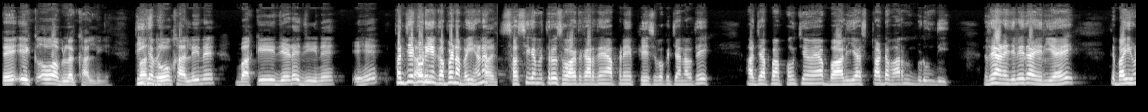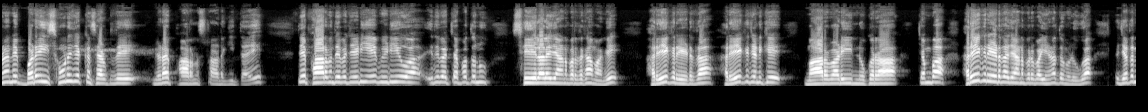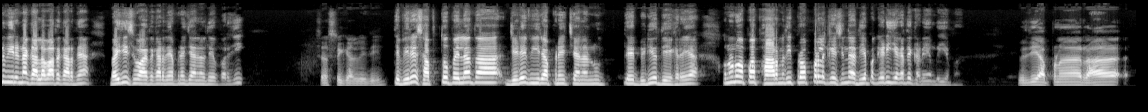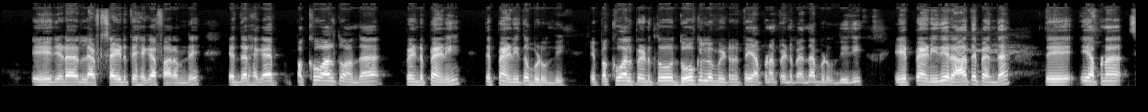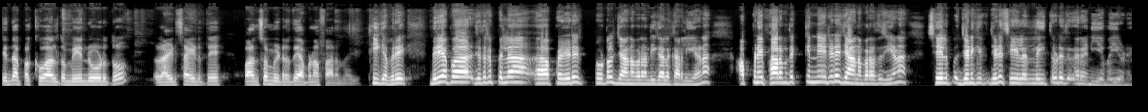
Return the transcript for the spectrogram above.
ਤੇ ਇੱਕ ਉਹ ਅਬਲਕ ਖਾਲੀ ਹੈ। ਠੀਕ ਹੈ ਬਾਈ। ਦੋ ਖਾਲੀ ਨੇ ਬਾਕੀ ਜਿਹੜੇ ਜੀ ਨੇ ਇਹ ਪੰਜੇ ਘੋੜੀਆਂ ਗੱਭਣ ਬਾਈ ਹਨਾ। ਸਤਿ ਸ਼੍ਰੀ ਅਕਾਲ ਮਿੱਤਰੋ ਸਵਾਗਤ ਕਰਦੇ ਆ ਆਪਣੇ ਫੇਸਬੁੱਕ ਚੈਨਲ ਤੇ। ਅੱਜ ਆਪਾਂ ਪਹੁੰਚੇ ਹੋਏ ਆ ਬਾਲੀਆ ਸਟੱਡ ਫਾਰਮ ਬੜੂੰਦੀ ਲੁਧਿਆਣੇ ਜ਼ਿਲ੍ਹੇ ਦਾ ਏਰੀਆ ਏ ਤੇ ਬਾਈ ਉਹਨਾਂ ਨੇ ਬੜੇ ਹੀ ਸੋਹਣੇ ਜਿਹੇ ਕਨਸੈਪਟ ਦੇ ਜਿਹੜਾ ਫਾਰਮ ਸਟਾਰਟ ਕੀਤਾ ਏ ਤੇ ਫਾਰਮ ਦੇ ਵਿੱਚ ਜਿਹੜੀ ਇਹ ਵੀਡੀਓ ਆ ਇਹਦੇ ਵਿੱਚ ਆਪਾਂ ਤੁਹਾਨੂੰ ਸੇਲ ਵਾਲੇ ਜਾਨਵਰ ਦਿਖਾਵਾਂਗੇ। ਹਰੇਕ ਰੇਟ ਦਾ ਹਰੇਕ ਜਾਣੀ ਕਿ ਮਾਰਵਾੜੀ ਨੁਕਰਾ ਚੰਬਾ ਹਰੇਕ ਰੇਟ ਦਾ ਜਾਨਵਰ ਬਾਈ ਇਹਨਾਂ ਤੋਂ ਮਿਲੂਗਾ। ਤੇ ਜਤਨ ਵੀਰੇ ਨਾਲ ਗੱਲਬਾਤ ਕਰਦੇ ਆ ਬਾਈ ਜੀ ਸਵਾਗਤ ਕਰਦੇ ਆ ਆਪਣੇ ਚੈਨਲ ਦੇ ਉੱਪਰ ਜੀ। ਸਤਿ ਸ੍ਰੀ ਅਕਾਲ ਵੀ ਜੀ। ਤੇ ਵੀਰੇ ਸਭ ਤੋਂ ਪਹਿਲਾਂ ਤਾਂ ਜਿਹੜੇ ਵੀਰ ਆਪਣੇ ਚੈਨਲ ਨੂੰ ਤੇ ਵੀਡੀਓ ਦੇਖ ਰਹੇ ਆ ਉਹਨਾਂ ਨੂੰ ਆਪਾਂ ਫਾਰਮ ਦੀ ਪ੍ਰੋਪਰ ਲੋਕੇਸ਼ਨ ਦੱਸ ਦਈਏ ਆਪਾਂ ਕਿਹੜੀ ਜਗ੍ਹਾ ਤੇ ਖੜੇ ਆਂ ਬਈ ਆਪਾਂ? ਵੀਰ ਜੀ ਆਪਣਾ ਰਾਹ ਇਹ ਜਿਹੜਾ ਲੈਫਟ ਸਾਈਡ ਤੇ ਹੈਗਾ ਫਾਰਮ ਦੇ ਇੱਧਰ ਹੈਗਾ ਪੱਖੋਵਾਲ ਤੋਂ ਆਂਦਾ ਪਿੰਡ ਭੈਣੀ ਤੇ ਭੈਣੀ ਤੋਂ ਬੜੁੰਦੀ। ਇਹ ਪੱਖੋਵਾਲ ਪਿੰਡ ਤੋਂ 2 ਕਿਲੋਮੀਟਰ ਤੇ ਆਪਣਾ ਪਿੰਡ ਪੈਂਦਾ ਬੜੁੰਦੀ ਜੀ। ਇਹ ਭੈਣੀ ਦੇ ਰਾਹ ਤੇ ਪੈਂਦਾ ਤੇ ਇਹ ਆਪਣਾ ਸਿੱਧਾ ਪੱਖੋਵਾਲ ਤੋਂ ਮੇਨ ਰੋਡ ਤੋਂ ਰਾਈਟ ਸਾਈਡ ਤੇ 500 ਮੀਟਰ ਤੇ ਆਪਣਾ ਫਾਰਮ ਹੈ ਜੀ। ਠੀਕ ਹੈ ਵੀਰੇ। ਵੀਰੇ ਆਪਾਂ ਜਦੋਂ ਪਹਿਲਾਂ ਆਪਾਂ ਜਿਹੜੇ ਟੋਟਲ ਜਾਨਵਰਾਂ ਦੀ ਗੱਲ ਕਰ ਲਈ ਹੈ ਨਾ ਆਪਣੇ ਫਾਰਮ ਤੇ ਕਿੰਨੇ ਜਿਹੜੇ ਜਾਨਵਰ ਆ ਤੁਸੀਂ ਹਨਾ ਸੇਲ ਕਿ ਜਿਹੜੇ ਸੇਲ ਲਈ ਤੁਹਾਡੇ ਰੈਡੀ ਹੈ ਬਈ ਉਹਦੇ?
